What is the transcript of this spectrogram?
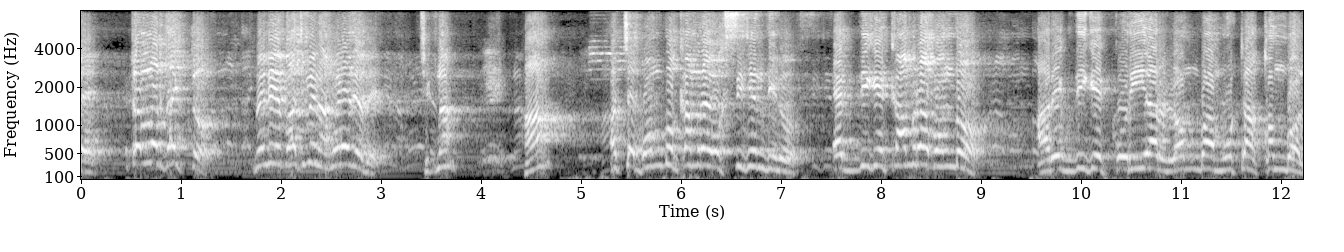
দেয়? আল্লাহর দায়িত্ব। নইলে বাঁচবে না, মরে যাবে। ঠিক না? হ্যাঁ? আচ্ছা বন্ধ কামরায় অক্সিজেন দিল। একদিকে কামরা বন্ধ, আরেকদিকে কোরিয়ার লম্বা মোটা কম্বল।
